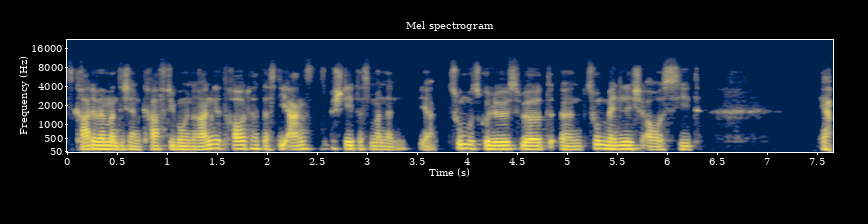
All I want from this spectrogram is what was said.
Dass gerade wenn man sich an Kraftübungen herangetraut hat, dass die Angst besteht, dass man dann ja zu muskulös wird, äh, zu männlich aussieht. Ja,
